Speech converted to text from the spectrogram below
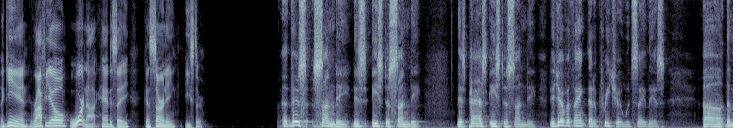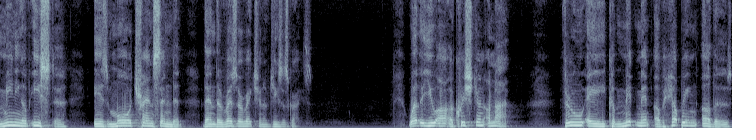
again Raphael Warnock had to say concerning Easter. Uh, this Sunday, this Easter Sunday, this past Easter Sunday, did you ever think that a preacher would say this? Uh, the meaning of Easter is more transcendent than the resurrection of Jesus Christ. Whether you are a Christian or not, through a commitment of helping others,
